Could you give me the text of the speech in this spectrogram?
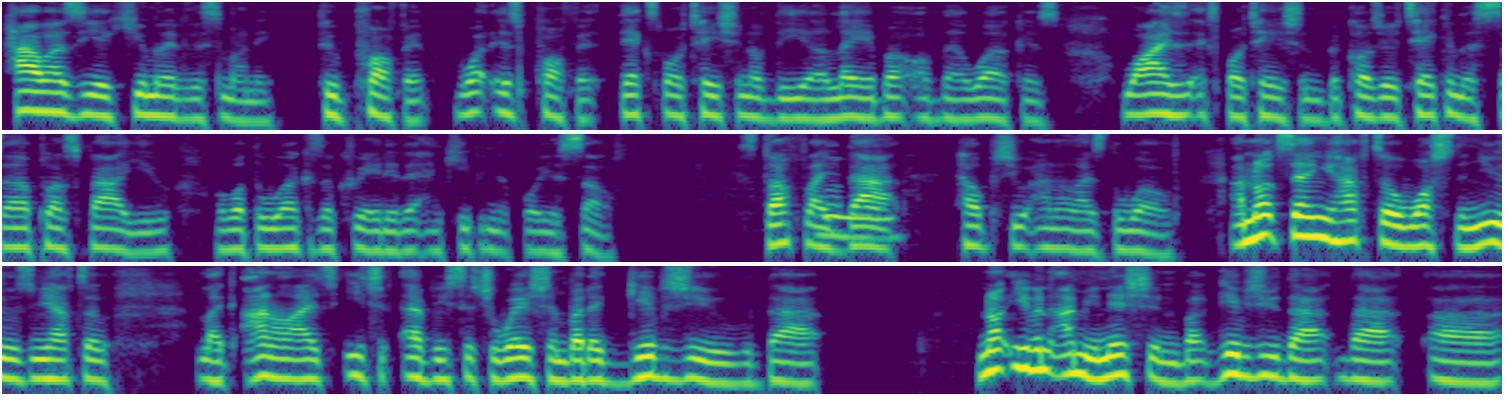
how has he accumulated this money through profit? What is profit? The exploitation of the uh, labor of their workers. Why is it exploitation? Because you're taking the surplus value of what the workers have created and keeping it for yourself. Stuff like Mhm. that helps you analyze the world. I'm not saying you have to watch the news and you have to like analyze each and every situation, but it gives you that not even ammunition, but gives you that that uh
